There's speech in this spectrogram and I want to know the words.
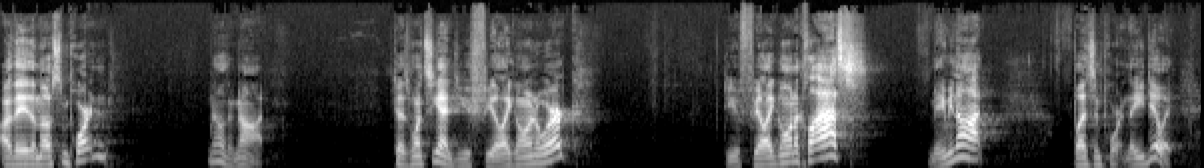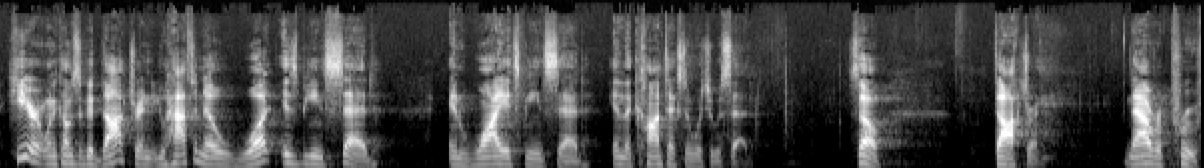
Are they the most important? No, they're not. Because once again, do you feel like going to work? Do you feel like going to class? Maybe not, but it's important that you do it. Here, when it comes to good doctrine, you have to know what is being said and why it's being said in the context in which it was said. So, doctrine. Now, reproof.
